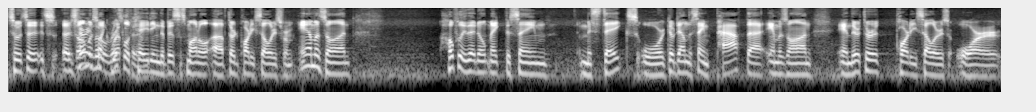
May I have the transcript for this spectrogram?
so it's a it's it's, it's almost like replicating the business model of third party sellers from Amazon. Hopefully, they don't make the same mistakes or go down the same path that Amazon and their third party sellers are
